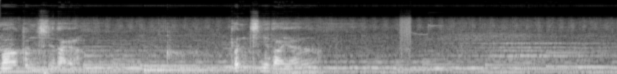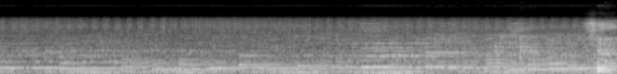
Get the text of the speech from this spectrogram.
No, to nic nie daje. To nic nie daje. Hmm.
